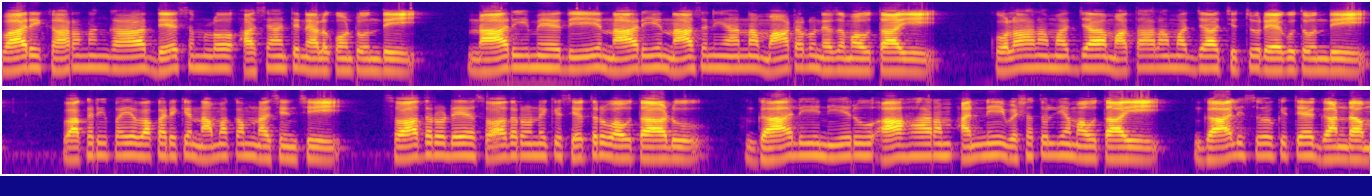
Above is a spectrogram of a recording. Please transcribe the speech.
వారి కారణంగా దేశంలో అశాంతి నెలకొంటుంది. నారీ మేది నారీ నాశని అన్న మాటలు నిజమవుతాయి. కులాల మధ్య మతాల మధ్య చిచ్చు రేగుతుంది. ఒకరిపై ఒకరికి నమ్మకం నశించి సోదరుడే సోదరునికి శత్రువు అవుతాడు గాలి నీరు ఆహారం అన్నీ విషతుల్యమవుతాయి. గాలి సోకితే గండం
